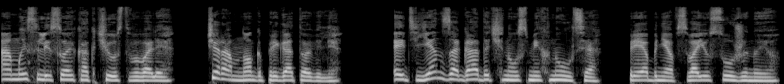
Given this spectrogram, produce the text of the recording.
А мы с Лисой как чувствовали. Вчера много приготовили. Этьен загадочно усмехнулся, приобняв свою суженую.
